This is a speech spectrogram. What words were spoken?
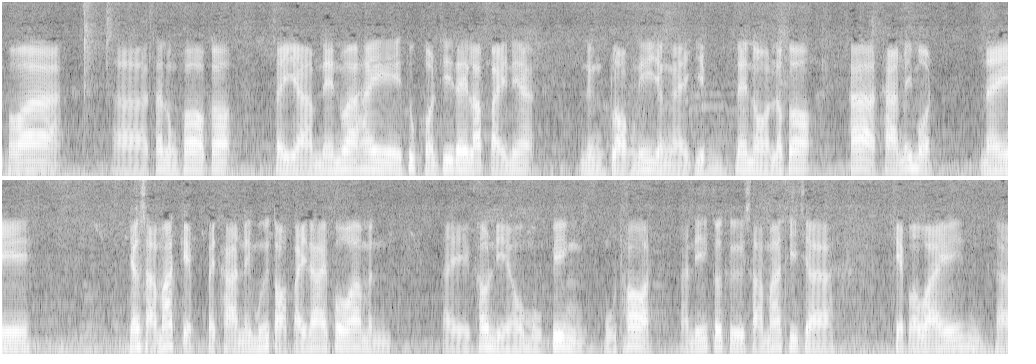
เพราะว่าถ้าหลวงพ่อก็ พยายามเน้นว่าให้ทุกคนที่ได้รับไปเนี่ยหนึ่งกล่องนี่ยังไงอิ่มแน่นอน แล้วก็ถ้าทานไม่หมดในยังสามารถเก็บไปทานในมื้อต่อไปได้ เพราะว่ามันไอข้าวเหนียวหมูปิ้ง หมูทอด อันนี้ก็คือสามารถที่จะเก็บเอาไว้อ่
